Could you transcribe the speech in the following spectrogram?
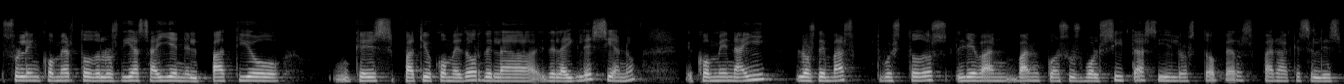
suelen comer todos los días ahí en el patio que es patio comedor de la, de la iglesia, ¿no? Comen ahí, los demás pues todos llevan, van con sus bolsitas y los toppers para que se les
